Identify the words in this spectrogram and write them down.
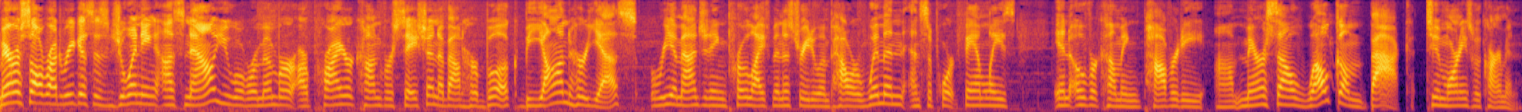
Marisol Rodriguez is joining us now. You will remember our prior conversation about her book, Beyond Her Yes Reimagining Pro Life Ministry to Empower Women and Support Families in Overcoming Poverty. Um, Marisol, welcome back to Mornings with Carmen.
